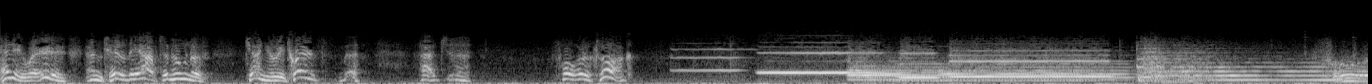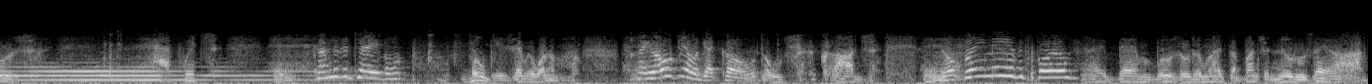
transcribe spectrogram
Anyway, until the afternoon of January 12th uh, at uh, four o'clock. Fools. Halfwits. Come to the table. boobies, every one of them. Now, your oatmeal will get cold. Those clods. Don't blame me if it's spoiled. I bamboozled them like the bunch of noodles they are.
